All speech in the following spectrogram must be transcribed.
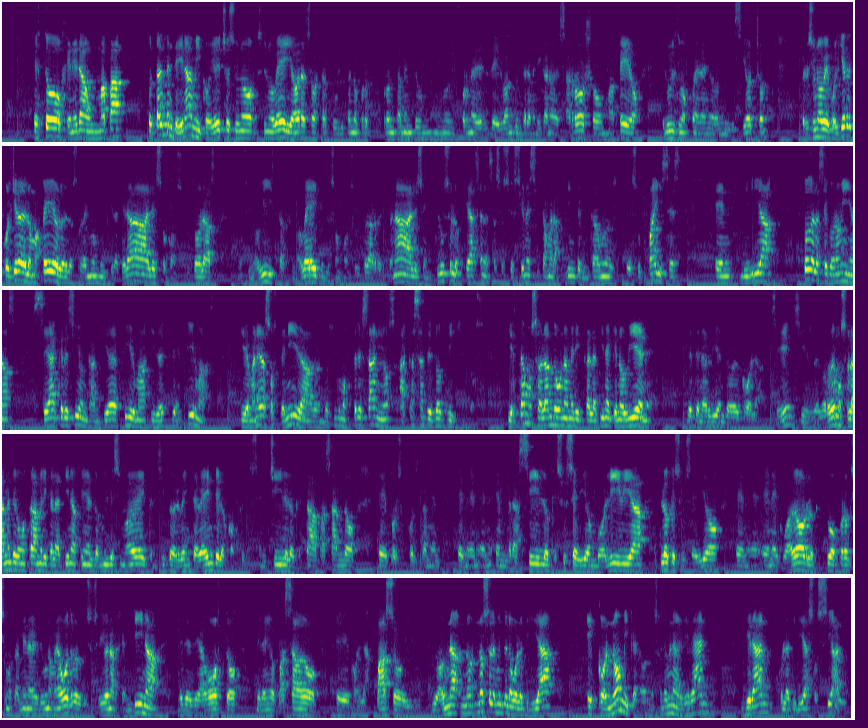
Esto genera un mapa totalmente dinámico. Y de hecho si uno, si uno ve y ahora se va a estar publicando prontamente un, nuevo informe del Banco Interamericano de Desarrollo, un mapeo, el último fue en el año 2018, pero si uno ve cualquier, cualquiera de los mapeos, lo de los organismos multilaterales o consultoras como Finovista, Finovating, que son consultoras regionales, o incluso los que hacen las asociaciones y cámaras fintech en cada uno de sus países, en, diría, todas las economías se ha crecido en cantidad de firmas y de, firmas y de manera sostenida durante los últimos tres años a tasas de dos dígitos. Y estamos hablando de una América Latina que no viene de tener viento de cola. ¿sí? Si recordemos solamente cómo estaba América Latina a fin del 2019 y principio del 2020, los conflictos en Chile, lo que estaba pasando, eh, por supuesto, también en, Brasil, lo que sucedió en Bolivia, lo que sucedió en, Ecuador, lo que estuvo próximo también de una manera u otra, lo que sucedió en Argentina eh, desde agosto del año pasado eh, con las PASO y no, no solamente una volatilidad económica enorme, sino también una gran, gran volatilidad social.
